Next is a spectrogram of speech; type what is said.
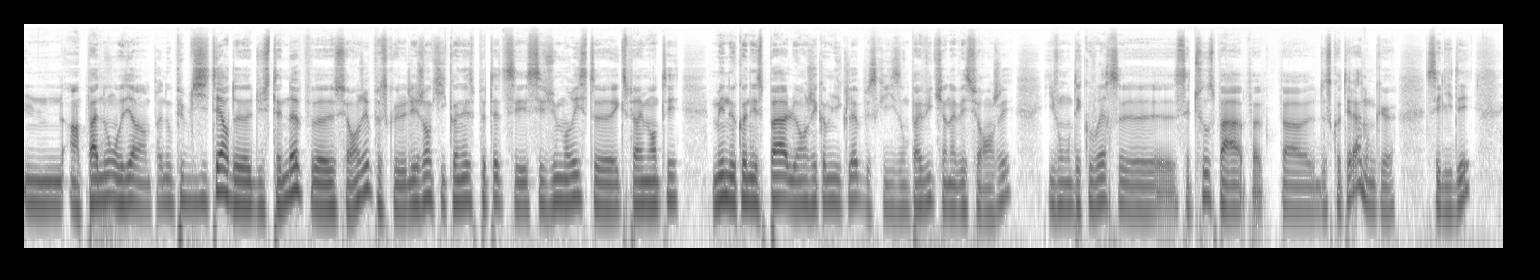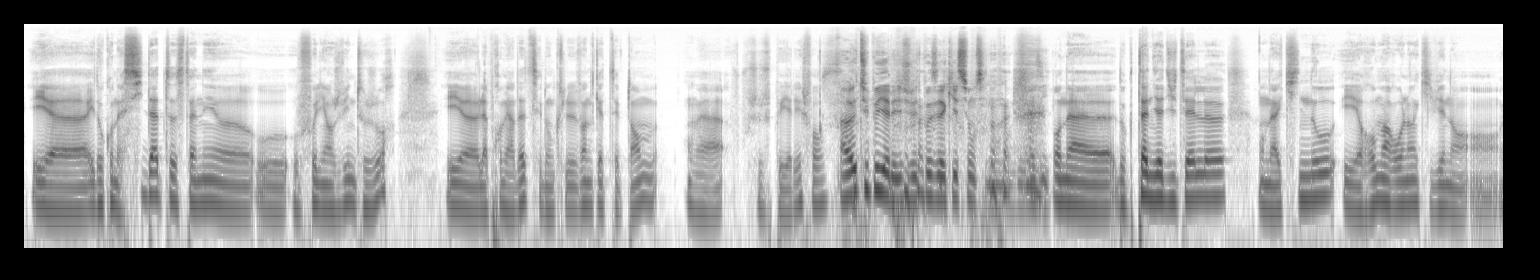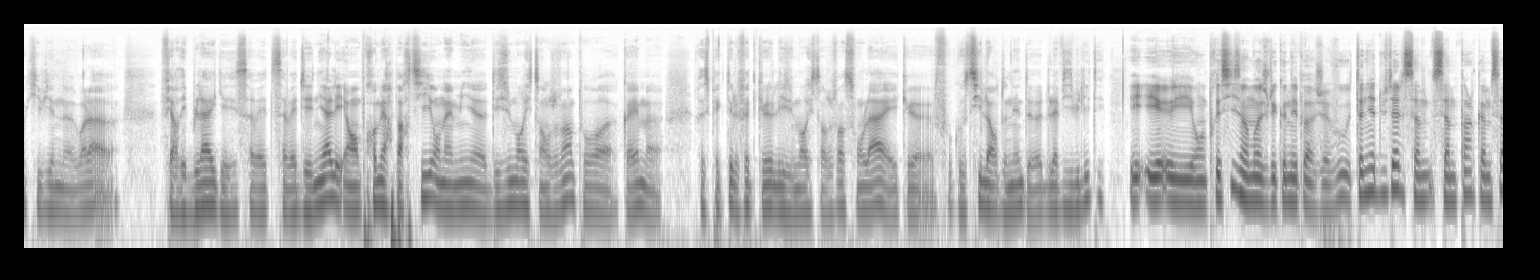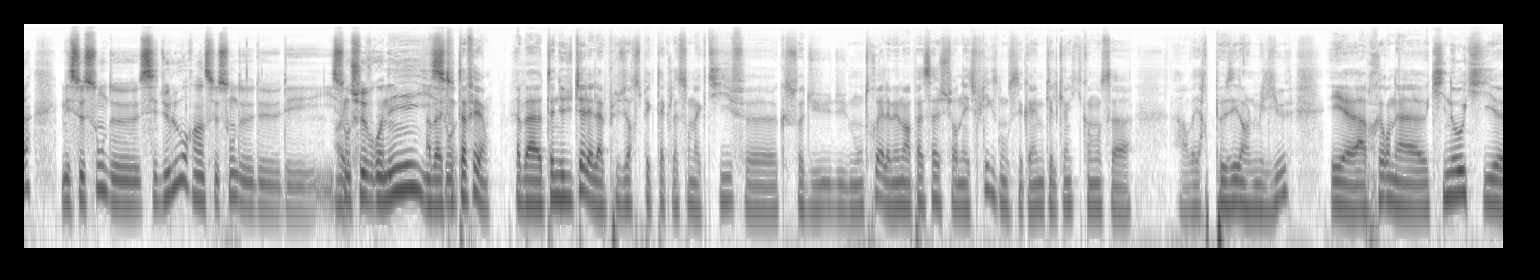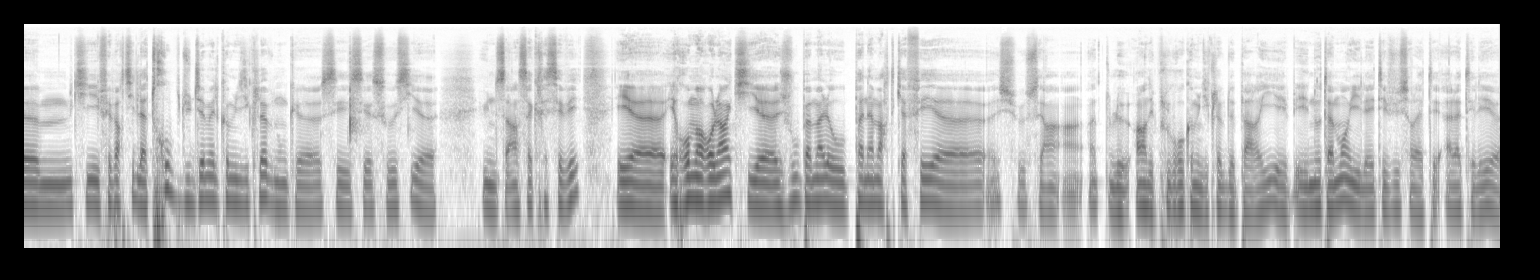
un panneau, on va dire un panneau publicitaire de, du stand-up euh, sur Angers, parce que les gens qui connaissent peut-être ces, humoristes euh, expérimentés, mais ne connaissent pas le Angers Comedy Club parce qu'ils n'ont pas vu qu'il y en avait sur Angers, ils vont découvrir cette chose de ce côté-là, donc euh, c'est l'idée. Et, donc on a six dates cette année au, au Folie Angevine toujours, et la première date c'est donc le 24 septembre on a, je, peux y aller, je pense. Ah oui, tu peux y aller. Je vais te poser la question, sinon. on a euh, donc Tania Dutel, on a Kino et Romain Rollin qui viennent en, qui viennent euh, voilà faire des blagues et ça va être ça va être génial. Et en première partie, on a mis euh, des humoristes angevins pour quand même respecter le fait que les humoristes angevins sont là et qu'il faut aussi leur donner de, la visibilité. Et, on le précise, hein, moi je les connais pas, j'avoue. Tania Dutel, ça, ça, me parle comme ça, mais ce sont de, c'est du lourd. Hein, ce sont de, des, ils sont chevronnés. Ils ah bah, sont... tout à fait. Hein. Ah bah, Tania Dutel, elle a plusieurs spectacles à son actif, euh, que ce soit du, du, Montreux. Elle a même un passage sur Netflix, donc c'est quand même quelqu'un qui commence à, on va dire peser dans le milieu. Et euh, après on a Kino qui, euh, qui fait partie de la troupe du Jamel Comedy Club, donc euh, c'est aussi une, un sacré CV. Et, et Romain Rollin qui joue pas mal au Panama Art Café, c'est un, un des plus gros comedy clubs de Paris, et, notamment il a été vu sur la à la télé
